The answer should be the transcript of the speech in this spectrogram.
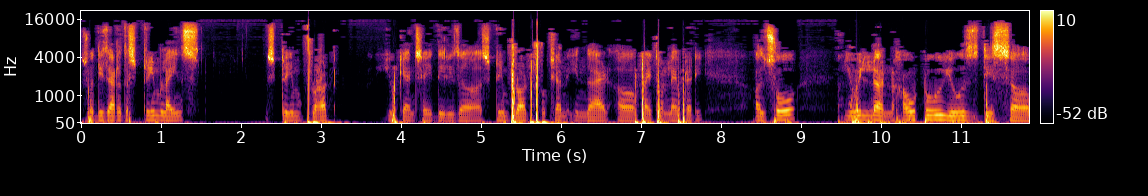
So these are the streamlines stream plot. You can say there is a stream plot function in the uh, python library also you will learn how to use this uh,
